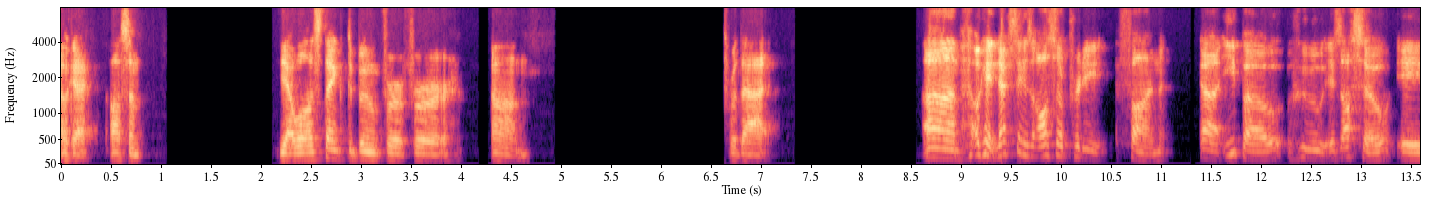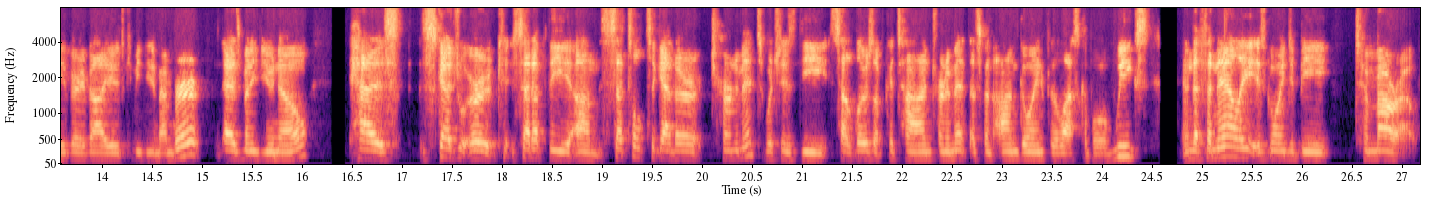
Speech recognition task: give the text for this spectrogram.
Okay, awesome. Yeah, well, let's thank Daboom for for um, for that. Um, okay, next thing is also pretty fun. Uh, Epo, who is also a very valued community member, as many of you know, has scheduled or set up the um, Settle Together tournament, which is the Settlers of Catan tournament that's been ongoing for the last couple of weeks, and the finale is going to be tomorrow.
